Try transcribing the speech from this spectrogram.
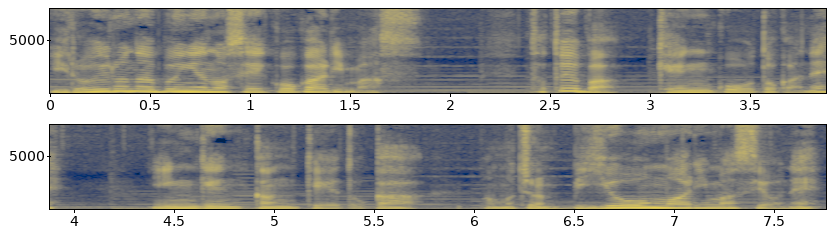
いろいろな分野の成功があります。例えば、健康とかね、人間関係とか、もちろん美容もありますよね。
